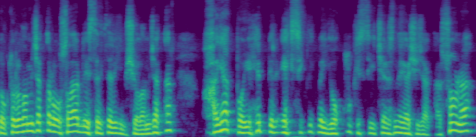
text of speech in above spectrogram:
doktor olamayacaklar, olsalar bile istedikleri gibi bir şey olamayacaklar. Hayat boyu hep bir eksiklik ve yokluk hissi içerisinde yaşayacaklar. Sonra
